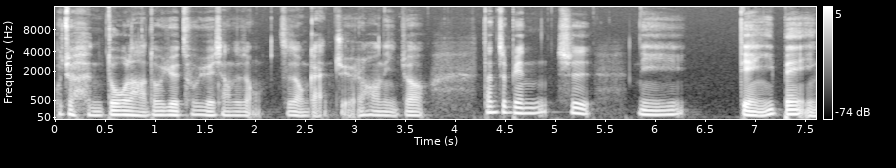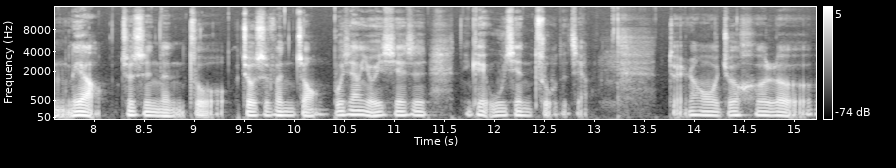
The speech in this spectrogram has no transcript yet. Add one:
我觉得很多啦，都越做越像这种这种感觉。然后你就，但这边是你点一杯饮料，就是能做九十分钟，不像有一些是你可以无限做的这样。对，然后我就喝了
